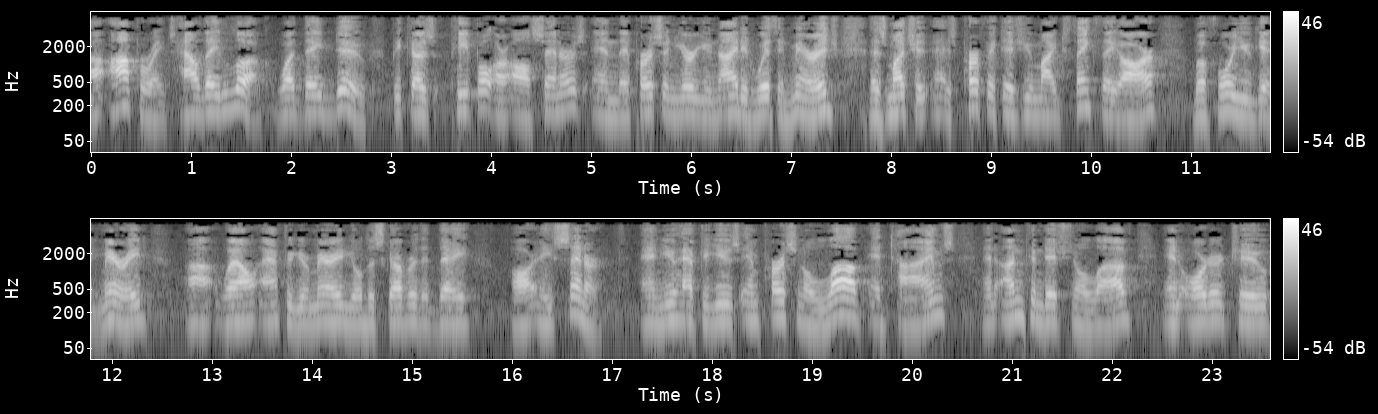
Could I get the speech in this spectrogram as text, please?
uh, operates, how they look, what they do, because people are all sinners, and the person you're united with in marriage, as much as perfect as you might think they are before you get married, uh, well, after you're married, you'll discover that they are a sinner. And you have to use impersonal love at times and unconditional love in order to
